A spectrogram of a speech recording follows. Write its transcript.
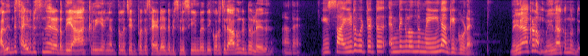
അതിന്റെ സൈഡ് ബിസിനസ് ആയിട്ട് ഈ ആക്രി അങ്ങനത്തെ ചെരുപ്പൊക്കെ സൈഡായിട്ട് ബിസിനസ് ചെയ്യുമ്പോഴത്തേക്ക് കുറച്ച് ലാഭം കിട്ടൂലേ ഇത് അതെ. ഈ സൈഡ് വിട്ടിട്ട് എന്തെങ്കിലും ഒന്ന് മെയിൻ ആക്കി ആക്കിക്കൂടെ? മെയിനാക്കണം മെയിനാക്കുന്നുണ്ട്.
